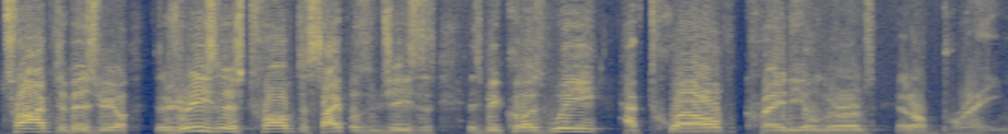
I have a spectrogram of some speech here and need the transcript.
tribes of Israel, the reason there's 12 disciples of Jesus is because we have 12 cranial nerves in our brain.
